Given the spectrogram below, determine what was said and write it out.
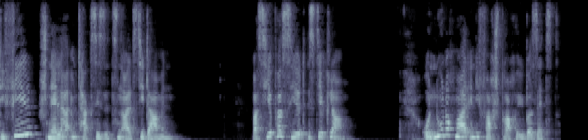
die viel schneller im Taxi sitzen als die Damen. Was hier passiert, ist dir klar. Und nur nochmal in die Fachsprache übersetzt.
